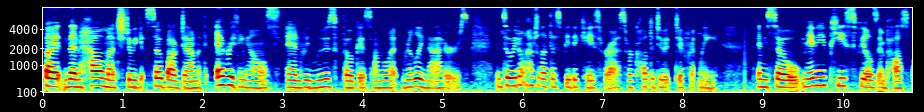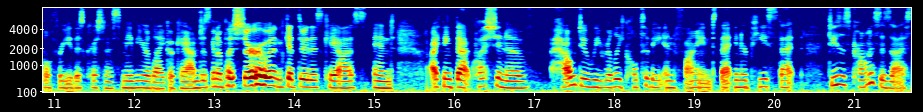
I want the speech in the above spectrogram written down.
But then, how much do we get so bogged down with everything else and we lose focus on what really matters? And so, we don't have to let this be the case for us. We're called to do it differently. And so maybe peace feels impossible for you this Christmas. Maybe you're like, okay, I'm just going to push through and get through this chaos. And I think that question of how do we really cultivate and find that inner peace that Jesus promises us?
